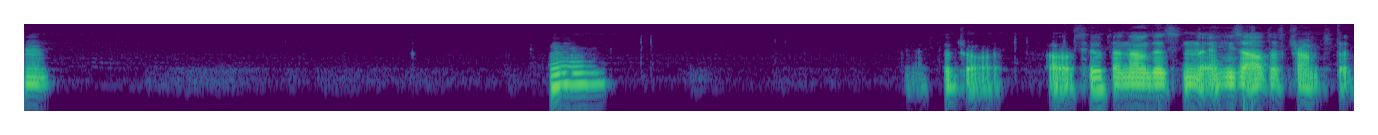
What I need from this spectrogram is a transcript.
Mm. Mm. To draw oh suit, and now this he's out of trumps, but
